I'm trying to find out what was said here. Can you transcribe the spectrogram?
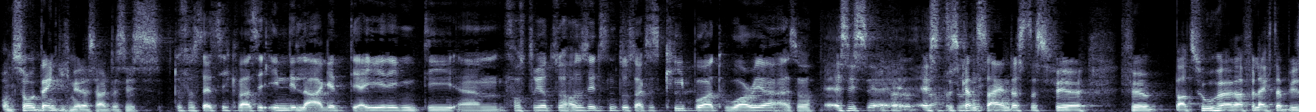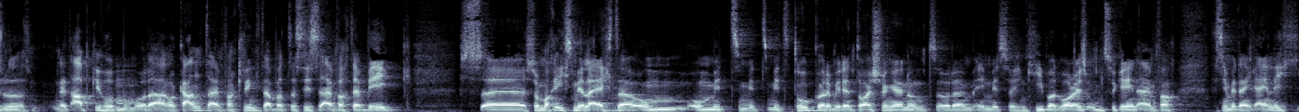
Und so denke ich mir das halt. Das ist du versetzt dich quasi in die Lage derjenigen, die ähm, frustriert zu Hause sitzen. Du sagst es Keyboard Warrior, also. Es ist, äh, es, das kann sein, dass das für, für ein paar Zuhörer vielleicht ein bisschen nicht abgehoben oder arrogant einfach klingt, aber das ist einfach der Weg, äh, so mache ich es mir leichter, um, um mit, mit, mit Druck oder mit Enttäuschungen und oder eben mit solchen Keyboard Warriors umzugehen. Einfach, dass ich mir denke, eigentlich,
